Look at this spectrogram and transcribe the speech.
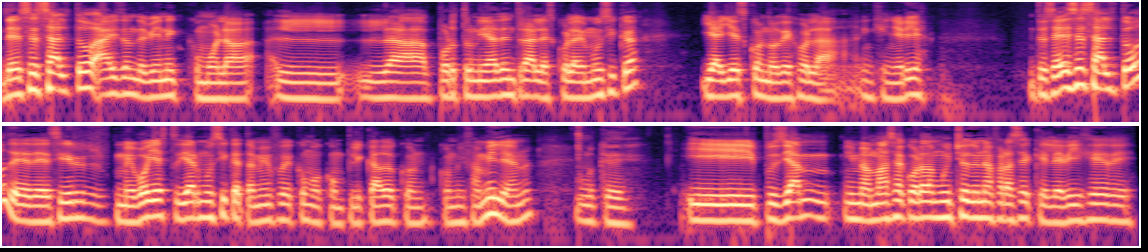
de ese salto, ahí es donde viene como la, la oportunidad de entrar a la escuela de música y ahí es cuando dejo la ingeniería. Entonces, ese salto de decir, me voy a estudiar música también fue como complicado con, con mi familia, ¿no? Ok. Y pues ya mi mamá se acuerda mucho de una frase que le dije de,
